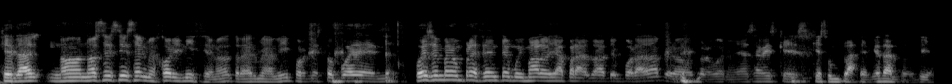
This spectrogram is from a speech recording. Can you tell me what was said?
¿Qué tal? No, no sé si es el mejor inicio, ¿no? Traerme a mí, porque esto puede, puede sembrar un precedente muy malo ya para toda la temporada, pero, pero bueno, ya sabéis que es, que es un placer. ¿Qué tal todo, tío?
